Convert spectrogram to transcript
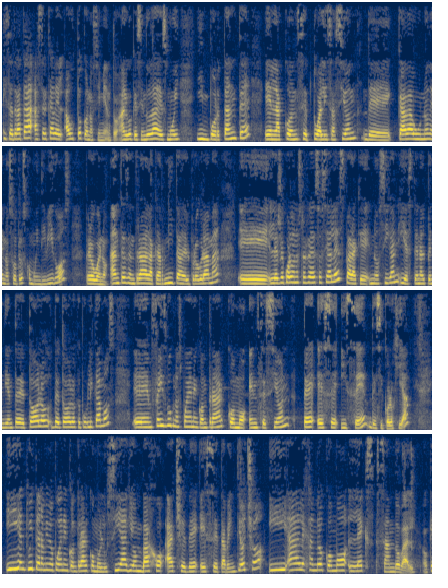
y se trata acerca del autoconocimiento, algo que sin duda es muy importante en la conceptualización de cada uno de nosotros como individuos. Pero bueno, antes de entrar a la carnita del programa, eh, les recuerdo nuestras redes sociales para que nos sigan y estén al pendiente de todo lo, de todo lo que publicamos. En Facebook nos pueden encontrar como en sesión PSIC de psicología. Y en Twitter a mí me pueden encontrar como Lucía-HDZ28 y a Alejandro como Lex Sandoval, ¿ok?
